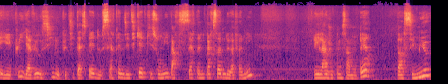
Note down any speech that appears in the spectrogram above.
Et puis il y avait aussi le petit aspect de certaines étiquettes qui sont mises par certaines personnes de la famille. Et là je pense à mon père, ben, c'est mieux.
